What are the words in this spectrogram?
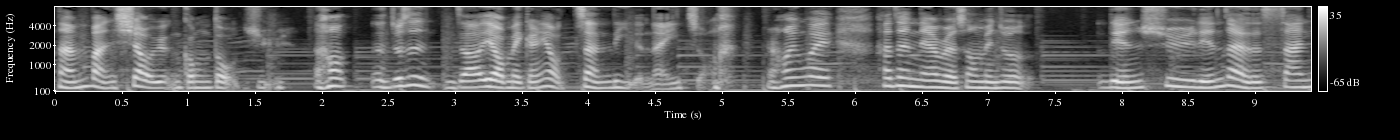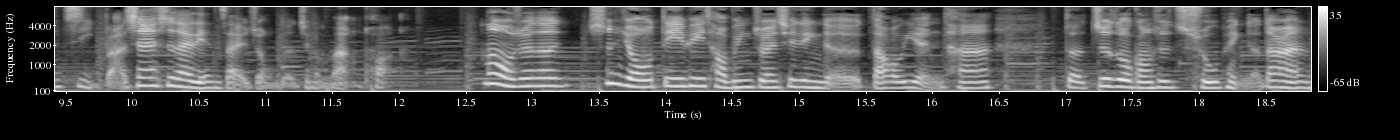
男版校园宫斗剧，然后嗯，就是你知道要每个人要有战力的那一种，然后因为他在 Never 上面就。连续连载了三季吧，现在是在连载中的这个漫画。那我觉得是由第一批《逃兵追缉令》的导演他的制作公司出品的，当然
